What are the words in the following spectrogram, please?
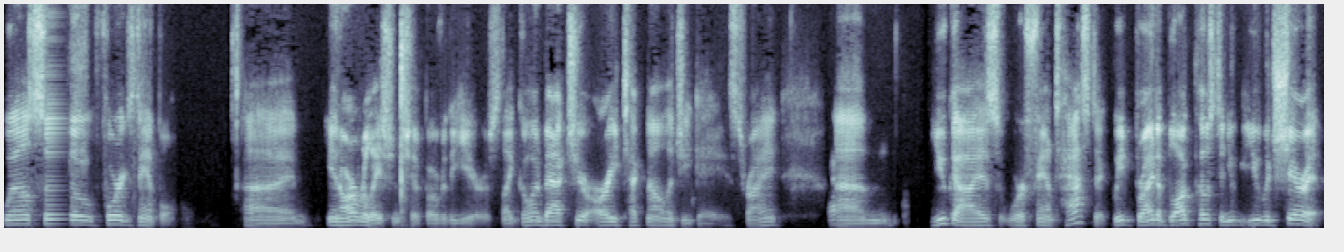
well, so for example, uh, in our relationship over the years, like going back to your RE technology days, right? Um, you guys were fantastic. We'd write a blog post and you you would share it.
